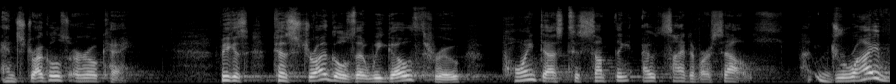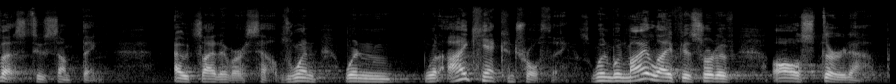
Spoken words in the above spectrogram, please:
And struggles are okay. Because because struggles that we go through point us to something outside of ourselves, drive us to something outside of ourselves. When, when, when I can't control things, when, when my life is sort of all stirred up,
